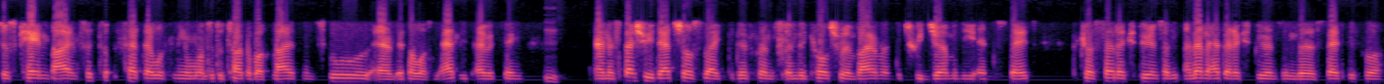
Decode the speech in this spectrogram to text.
just came by and sit, sat there with me and wanted to talk about life and school and if I was an athlete, everything. Mm and especially that shows like the difference in the cultural environment between Germany and the States. Because that experience, I never had that experience in the States before.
